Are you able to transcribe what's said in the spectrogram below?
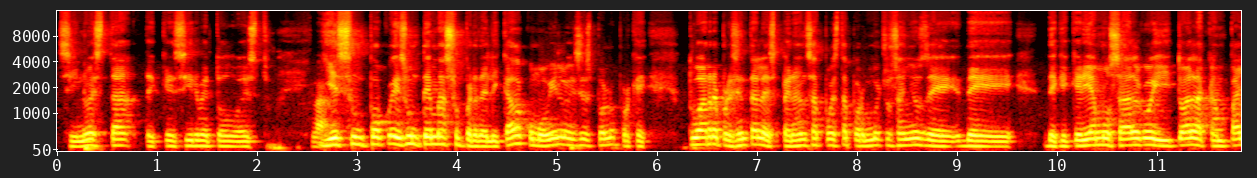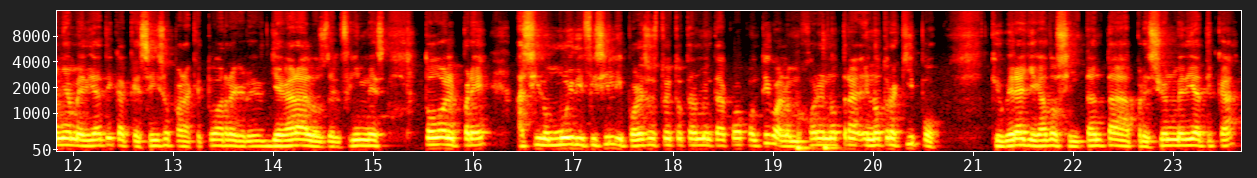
si no está, ¿de qué sirve todo esto? Y es un poco, es un tema súper delicado, como bien lo dices, Polo, porque Tua representa la esperanza puesta por muchos años de, que queríamos algo y toda la campaña mediática que se hizo para que Tua llegara a los delfines, todo el pre ha sido muy difícil y por eso estoy totalmente de acuerdo contigo. A lo mejor en, otra, en otro equipo que hubiera llegado sin tanta presión mediática,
